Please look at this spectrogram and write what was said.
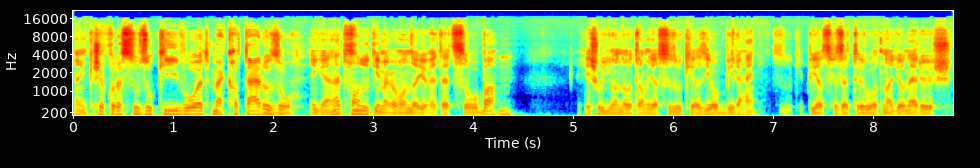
Igen. és akkor a Suzuki volt meghatározó? Igen, hát Suzuki meg a Honda jöhetett szóba, uh-huh. és úgy gondoltam, hogy a Suzuki az jobb irány. Suzuki piacvezető volt, nagyon erős,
